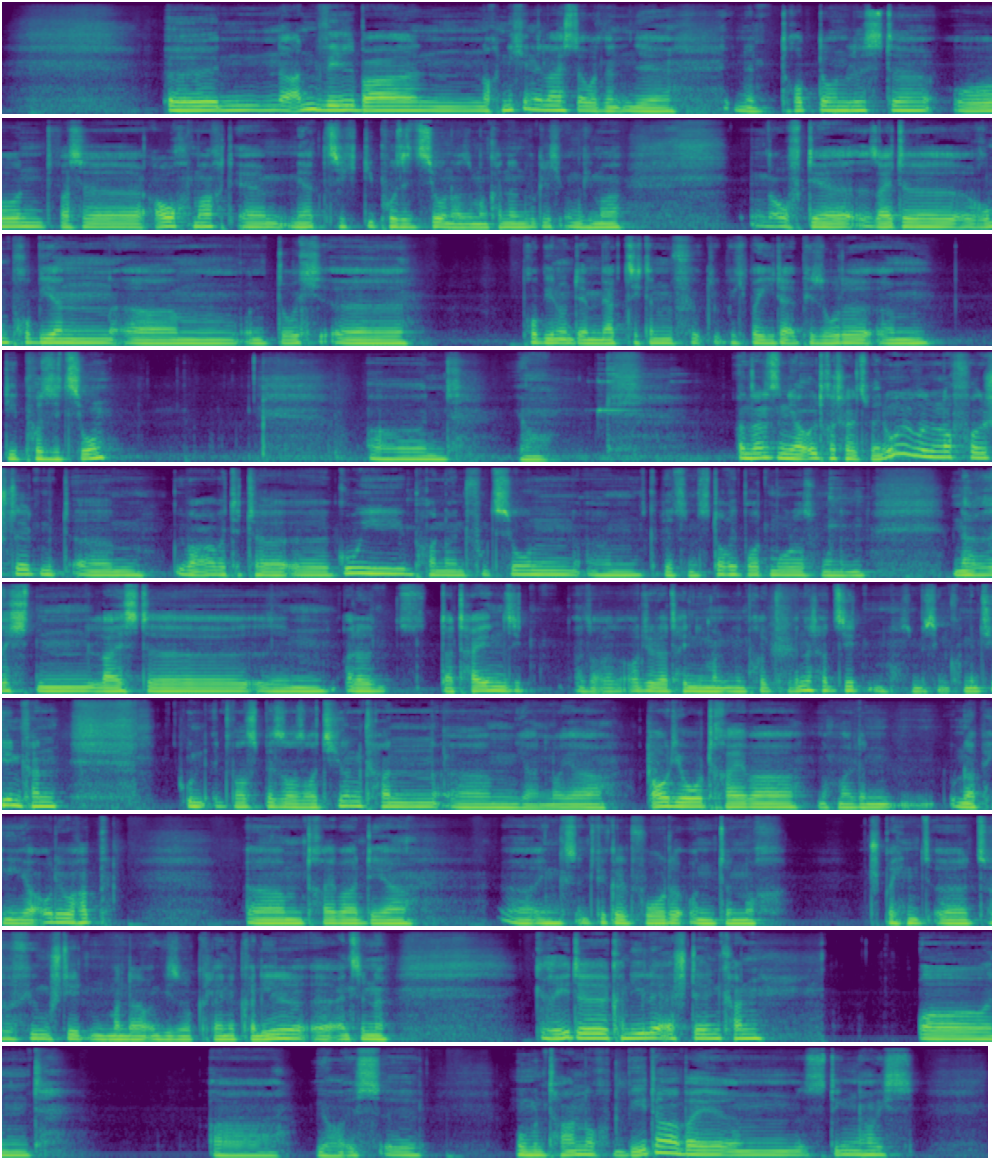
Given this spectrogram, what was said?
äh, anwählbar noch nicht in der Leiste, aber dann in der, in der Dropdown-Liste. Und was er auch macht, er merkt sich die Position. Also man kann dann wirklich irgendwie mal auf der Seite rumprobieren ähm, und durchprobieren äh, und er merkt sich dann wirklich bei jeder Episode ähm, die Position. Und ja. Ansonsten ja Ultraschall 2.0 wurde noch vorgestellt mit ähm, überarbeiteter äh, GUI, ein paar neuen Funktionen. Ähm, es gibt jetzt einen Storyboard-Modus, wo man in, in der rechten Leiste ähm, alle Dateien sieht, also alle Audiodateien, die man in dem Projekt verwendet hat, sieht, so ein bisschen kommentieren kann und etwas besser sortieren kann. Ähm, ja, neuer Audiotreiber, nochmal dann unabhängiger Audio-Hub, ähm, Treiber, der äh, entwickelt wurde und dann noch entsprechend äh, zur Verfügung steht und man da irgendwie so kleine Kanäle, äh, einzelne Geräte, Kanäle erstellen kann. Und äh, ja, ist äh, momentan noch Beta. Bei ähm, das Ding habe ich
